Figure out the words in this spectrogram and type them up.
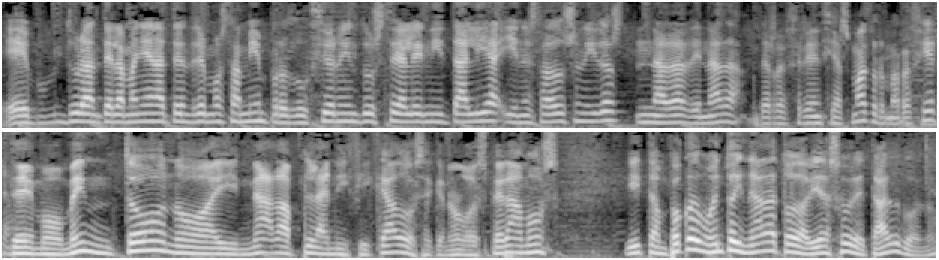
Eh, durante la mañana tendremos también producción industrial en Italia y en Estados Unidos nada de nada, de referencias macro me refiero. De momento no hay nada planificado, sé que no lo esperamos y tampoco de momento hay nada todavía sobre Talgo, ¿no?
